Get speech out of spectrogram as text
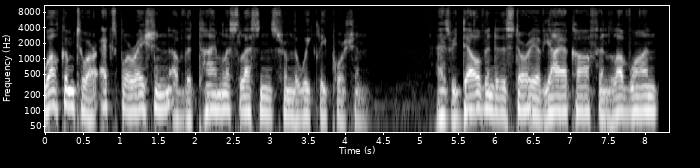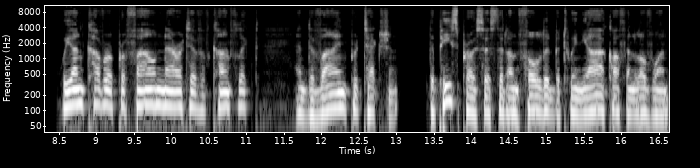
Welcome to our exploration of the timeless lessons from the weekly portion. As we delve into the story of Yaakov and Lavan, we uncover a profound narrative of conflict and divine protection. The peace process that unfolded between Yaakov and Lavan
